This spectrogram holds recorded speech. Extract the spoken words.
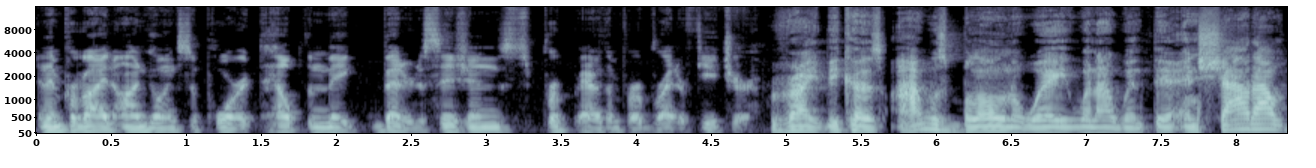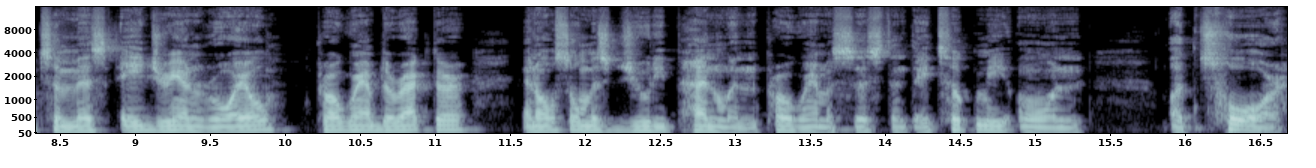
and then provide ongoing support to help them make better decisions, prepare them for a brighter future. Right, because I was blown away when I went there. And shout out to Miss Adrienne Royal, program director, and also Miss Judy Penland, program assistant. They took me on a tour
